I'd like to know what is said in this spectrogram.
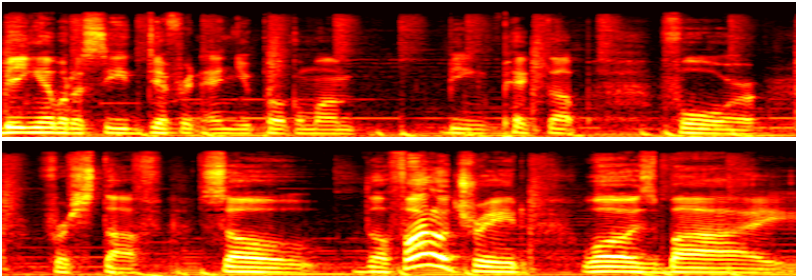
Being able to see different NU Pokemon being picked up for for stuff. So the final trade was by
